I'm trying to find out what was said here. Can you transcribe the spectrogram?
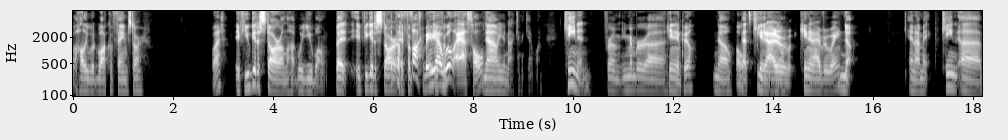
Hollywood Walk of Fame star? What? If you get a star on the well, you won't. But if you get a star, What the if fuck, maybe I a- will, asshole. no, you're not going to get one. Keenan from you remember? uh Keenan and Peele. No, Oh, that's Keenan Keenan. Peele. Ivory, Keenan Ivory Wayne. No, and I make Keen uh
